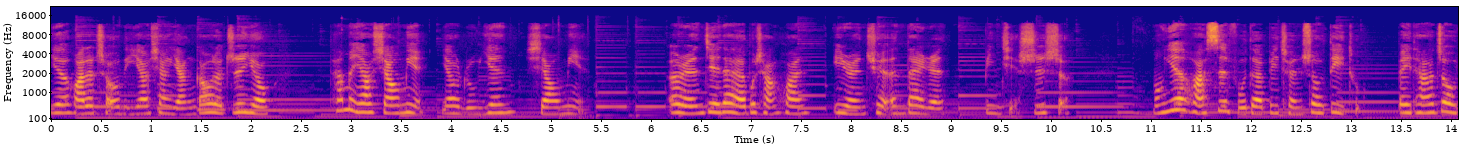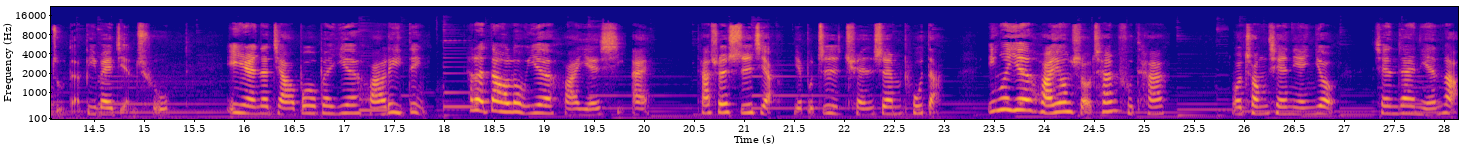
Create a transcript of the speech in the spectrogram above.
耶和华的仇敌要像羊羔的脂油，他们要消灭，要如烟消灭。恶人借贷而不偿还。一人却恩待人，并且施舍。蒙耶和华赐福的必承受地土，被他咒诅的必被剪除。一人的脚步被耶和华立定，他的道路耶和华也喜爱。他虽失脚，也不至全身扑倒，因为耶和华用手搀扶他。我从前年幼，现在年老，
